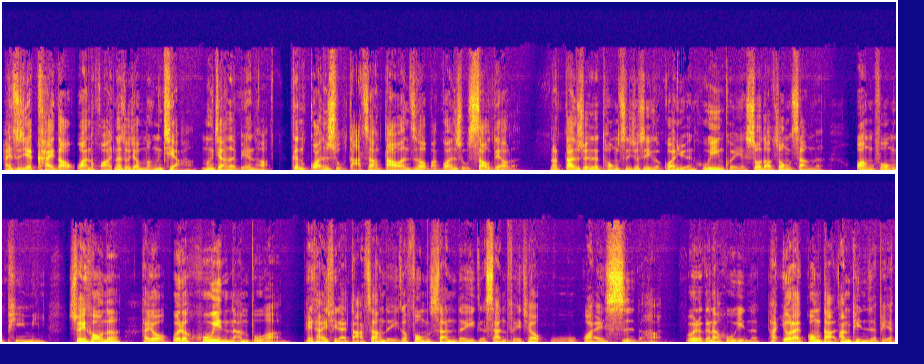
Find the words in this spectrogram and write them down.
还直接开到万华，那时候叫蒙甲，蒙甲那边哈，跟官署打仗，打完之后把官署烧掉了。那淡水的同知就是一个官员胡应奎，也受到重伤了，望风披靡。随后呢，他又为了呼应南部啊，陪他一起来打仗的一个凤山的一个山匪叫吴怀世的哈，为了跟他呼应呢，他又来攻打安平这边。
